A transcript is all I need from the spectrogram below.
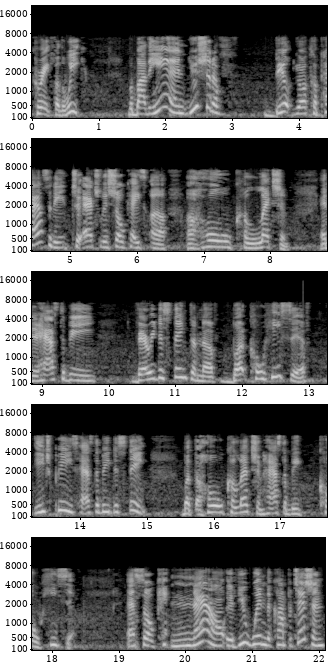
create for the week. But by the end, you should have built your capacity to actually showcase a, a whole collection. And it has to be very distinct enough, but cohesive. Each piece has to be distinct but the whole collection has to be cohesive. And so now, if you win the competition,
